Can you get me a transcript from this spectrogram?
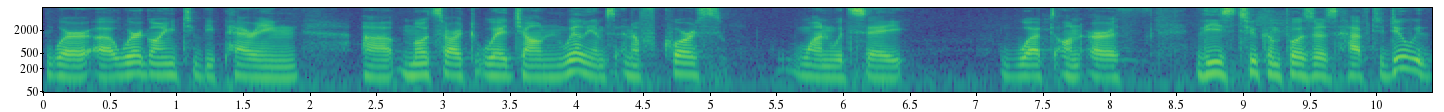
where uh, we're going to be pairing uh, Mozart with John Williams. And of course, one would say, what on earth these two composers have to do with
